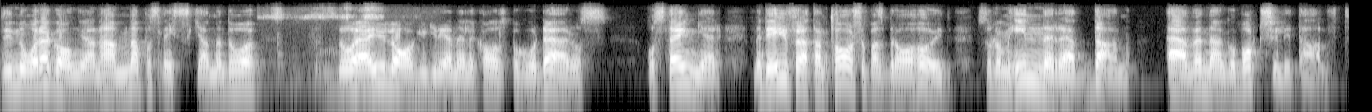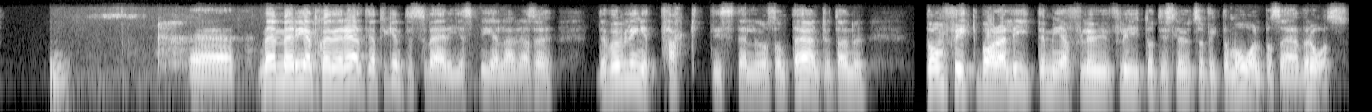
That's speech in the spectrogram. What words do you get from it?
det är några gånger han hamnar på sniskan men då, då är ju Lagergren eller Karlsbogård där och, och stänger. Men det är ju för att han tar så pass bra höjd så de hinner rädda han. Även när han går bort sig lite halvt. Mm. Eh, men, men rent generellt, jag tycker inte Sverige spelar, alltså, det var väl inget taktiskt eller något sånt där utan de fick bara lite mer fly, flyt och till slut så fick de hål på Säverås.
